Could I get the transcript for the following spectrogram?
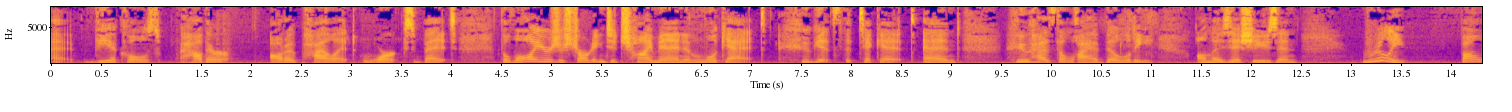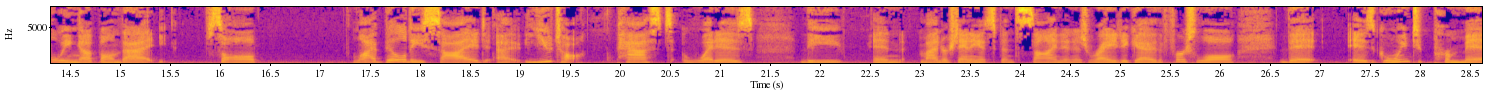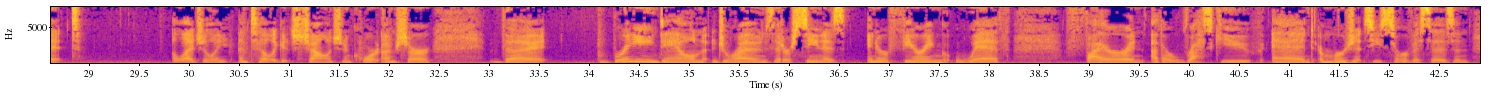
uh, vehicles, how their autopilot works, but the lawyers are starting to chime in and look at who gets the ticket and who has the liability on those issues. And really following up on that, saw liability side, uh, Utah passed what is the, in my understanding, it's been signed and is ready to go. The first law that is going to permit, allegedly, until it gets challenged in court, I'm sure, the bringing down drones that are seen as interfering with fire and other rescue and emergency services and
